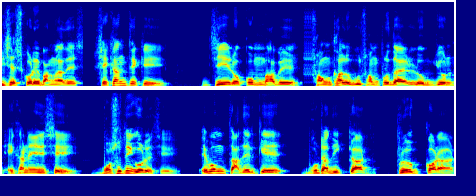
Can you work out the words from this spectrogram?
বিশেষ করে বাংলাদেশ, সেখান থেকে যে রকমভাবে সংখ্যালঘু সম্প্রদায়ের লোকজন এখানে এসে বসতি গড়েছে এবং তাদেরকে ভোটাধিকার প্রয়োগ করার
